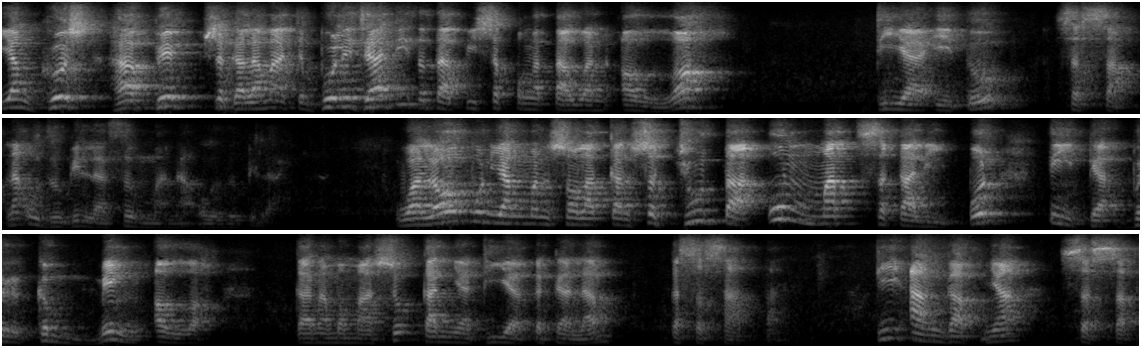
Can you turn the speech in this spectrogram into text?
yang Gus, Habib, segala macam. Boleh jadi, tetapi sepengetahuan Allah, dia itu sesat. Na'udzubillah, summa na'udzubillah. Walaupun yang mensolatkan sejuta umat sekalipun, tidak bergeming Allah. Karena memasukkannya dia ke dalam kesesatan. Dianggapnya sesat.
